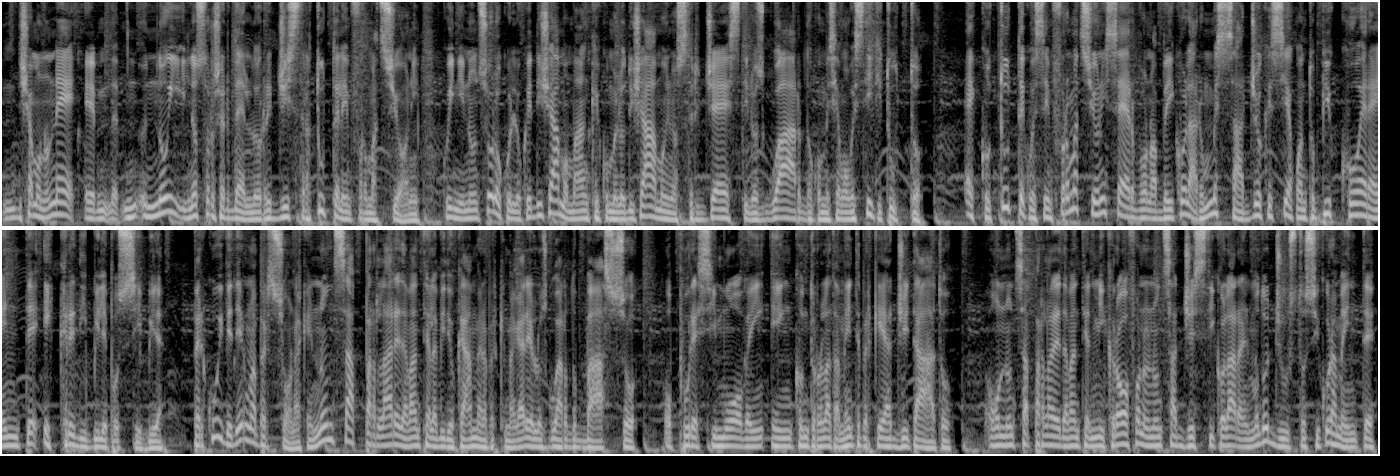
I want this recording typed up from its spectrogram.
diciamo non è eh, noi il nostro cervello registra tutte le informazioni quindi non solo quello che diciamo ma anche come lo diciamo i nostri gesti lo sguardo come siamo vestiti tutto Ecco, tutte queste informazioni servono a veicolare un messaggio che sia quanto più coerente e credibile possibile. Per cui vedere una persona che non sa parlare davanti alla videocamera perché magari ha lo sguardo basso, oppure si muove incontrollatamente perché è agitato, o non sa parlare davanti al microfono non sa gesticolare nel modo giusto, sicuramente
